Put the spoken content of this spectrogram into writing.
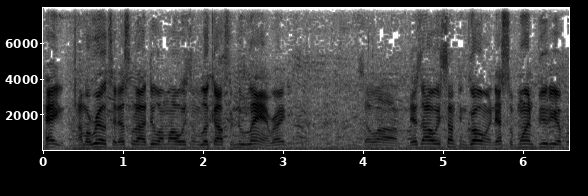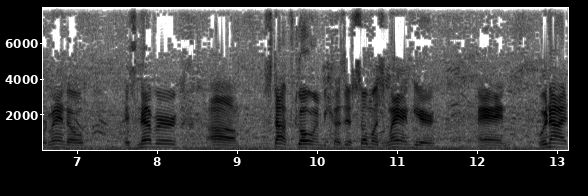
hey, I'm a realtor, that's what I do. I'm always on the lookout for new land, right? So uh, there's always something growing. That's the one beauty of Orlando. It's never um, stops growing because there's so much land here and we're not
